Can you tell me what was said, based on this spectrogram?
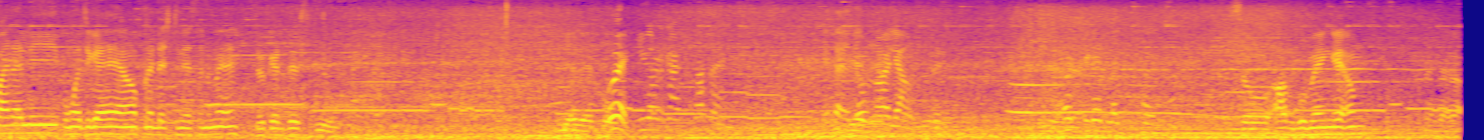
फाइनली पहुँच गए हैं हम अपने डेस्टिनेशन में लुक एट दिस व्यू ये देखो। सो अब घूमेंगे हम? जगह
